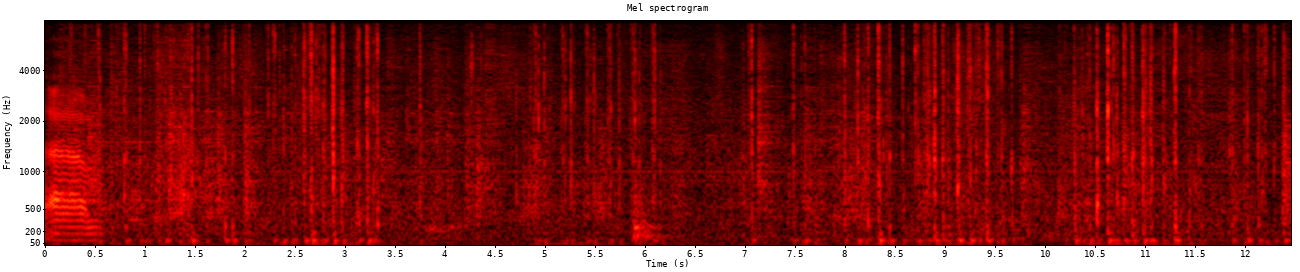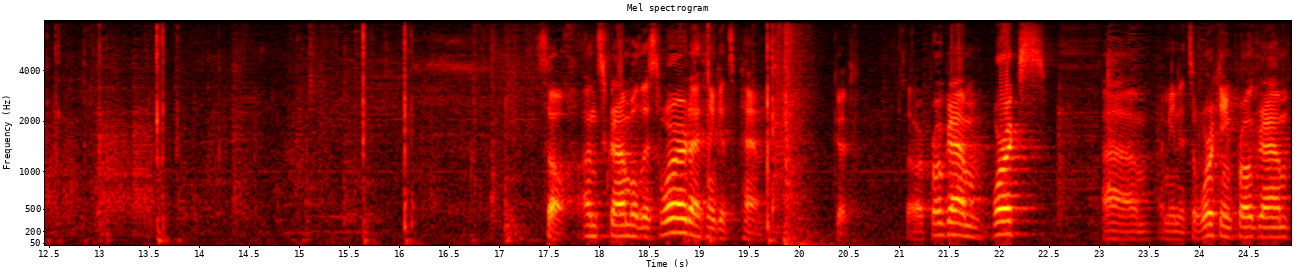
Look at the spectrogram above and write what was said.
Um, so, unscramble this word, I think it's pen. Program works. Um, I mean, it's a working program.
